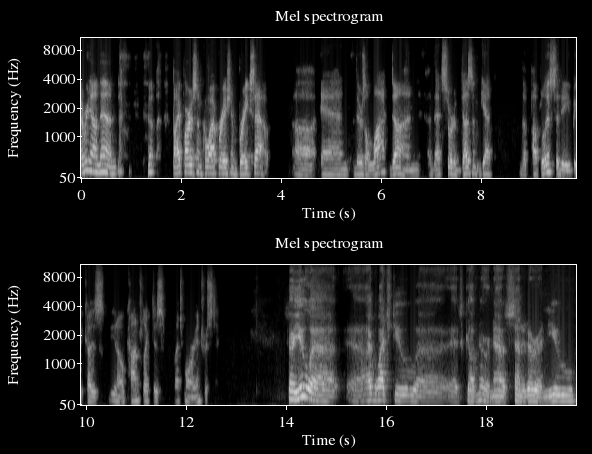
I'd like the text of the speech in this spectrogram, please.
every now and then, bipartisan cooperation breaks out. Uh, and there's a lot done that sort of doesn't get the publicity because, you know, conflict is much more interesting. So you, uh, uh, I've watched you uh, as governor and now as senator, and you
